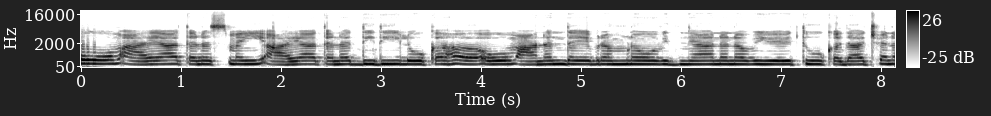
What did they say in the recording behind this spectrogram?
ॐ आयातनस्मै आयातनद्दिधि लोकः। ॐ आनन्दये ब्रह्मणो विज्ञाननविवेतु कदाचन।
